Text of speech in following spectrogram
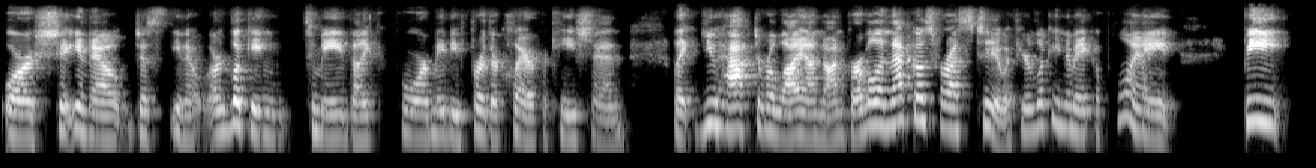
or sh- you know just you know or looking to me like for maybe further clarification, like you have to rely on nonverbal, and that goes for us too. If you're looking to make a point, be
